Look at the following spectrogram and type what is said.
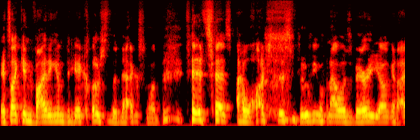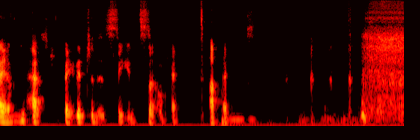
It's like inviting him to get close to the next one. And it says, "I watched this movie when I was very young, and I have masturbated to this scene so many times."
